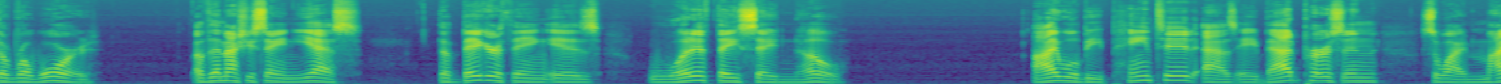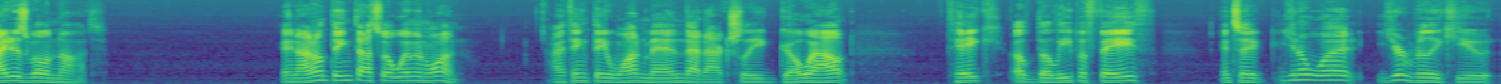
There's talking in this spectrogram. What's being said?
the reward of them actually saying yes. The bigger thing is what if they say no? I will be painted as a bad person, so I might as well not. And I don't think that's what women want. I think they want men that actually go out, take a, the leap of faith, and say, you know what? You're really cute.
